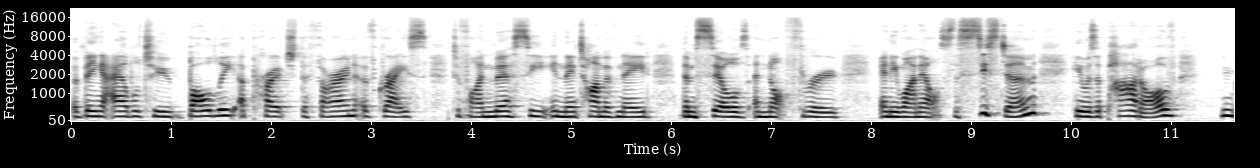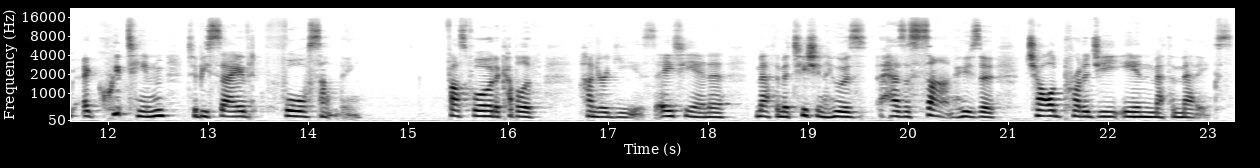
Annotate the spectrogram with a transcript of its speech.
of being able to boldly approach the throne of grace to find mercy in their time of need themselves and not through anyone else. The system he was a part of equipped him to be saved for something. Fast forward a couple of hundred years. Etienne, a mathematician who is, has a son who's a child prodigy in mathematics.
